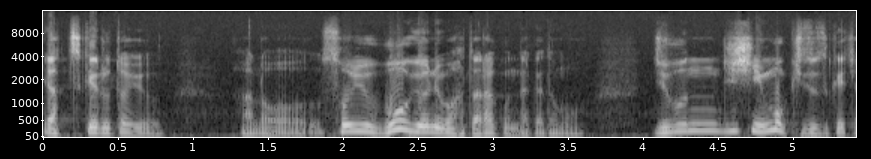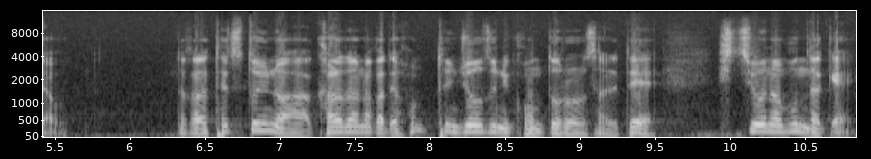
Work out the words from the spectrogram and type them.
やっつけるというあのそういう防御にも働くんだけども自分自身も傷つけちゃう。だから鉄というのは体の中で本当に上手にコントロールされて必要な分だけ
